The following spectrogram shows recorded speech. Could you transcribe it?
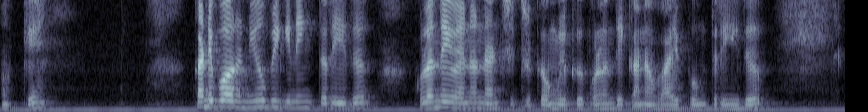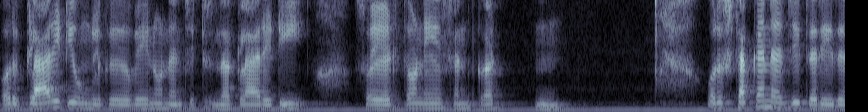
ஓகே. கண்டிப்பாக ஒரு நியூ பிகினிங் தெரியுது. குழந்தை வேணும்னு நினச்சிட்டு இருக்கவங்களுக்கு குழந்தைக்கான வாய்ப்பும் தெரியுது. ஒரு கிளாரிட்டி உங்களுக்கு வேணும்னு நினச்சிட்டு இருந்தால் கிளாரிட்டி ஸோ எடுத்தோடனே சன் கார்ட் ம். ஒரு ஸ்டக் எனர்ஜி தெரியுது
